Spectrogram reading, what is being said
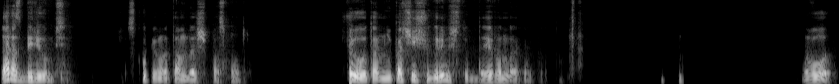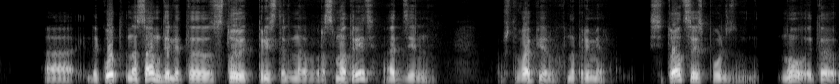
Да, разберемся. Скупим, а там дальше посмотрим. Что его там, не почищу гриль, что ли? Да ерунда какая-то. Вот. А, так вот, на самом деле, это стоит пристально рассмотреть отдельно. Потому что, во-первых, например, ситуация использования. Ну, это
